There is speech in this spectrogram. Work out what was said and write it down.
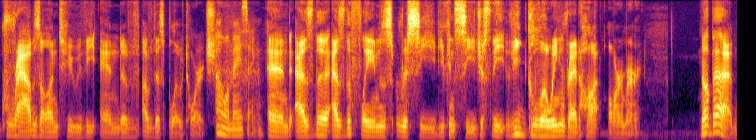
grabs onto the end of of this blowtorch. Oh, amazing. And as the as the flames recede, you can see just the the glowing red hot armor. Not bad.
